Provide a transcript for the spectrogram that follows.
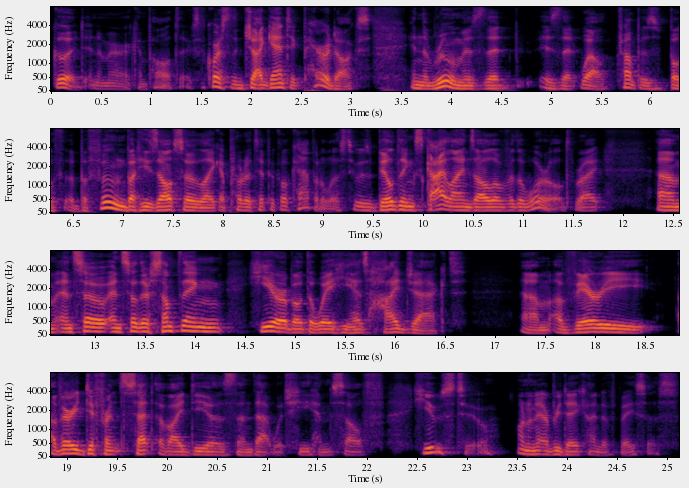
good in American politics. Of course, the gigantic paradox in the room is that is that well, Trump is both a buffoon, but he's also like a prototypical capitalist who is building skylines all over the world, right? Um, and so and so there's something here about the way he has hijacked um, a very a very different set of ideas than that which he himself hews to on an everyday kind of basis.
